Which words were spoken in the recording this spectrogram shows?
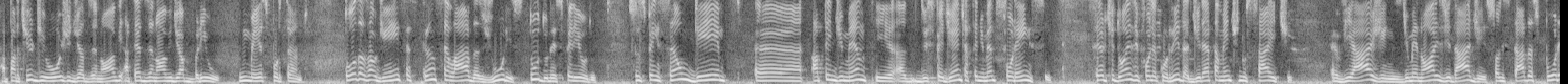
a partir de hoje, dia 19, até 19 de abril, um mês, portanto. Todas as audiências canceladas, júris, tudo nesse período. Suspensão de eh, atendimento e uh, do expediente atendimento forense, certidões e folha corrida diretamente no site, eh, viagens de menores de idade solicitadas por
